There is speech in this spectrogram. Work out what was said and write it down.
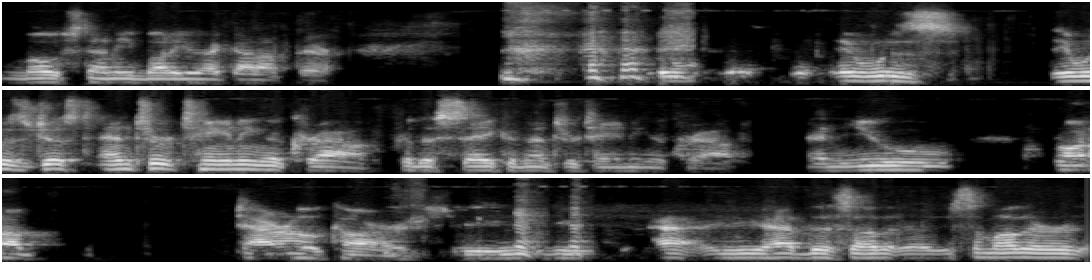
most anybody that got up there. It, it was it was just entertaining a crowd for the sake of entertaining a crowd. And you brought up tarot cards. You, you, you had this other some other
